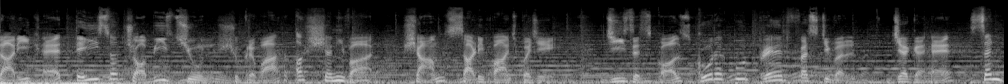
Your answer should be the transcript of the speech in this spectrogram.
तारीख है 23 और 24 जून शुक्रवार और शनिवार शाम साढ़े पाँच बजे Jesus calls Gorakhpur prayer festival जगह है saint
